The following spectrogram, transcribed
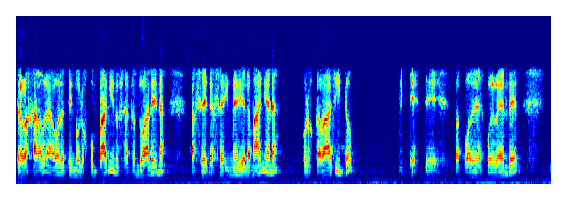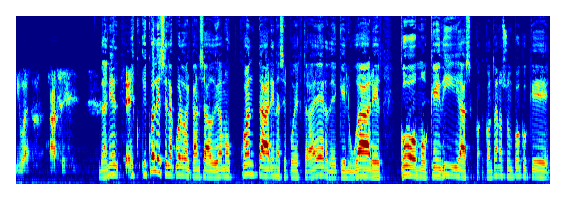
trabajadora. Ahora tengo los compañeros sacando arena hace las seis y media de la mañana con los caballitos, este, para poder después vender. Y bueno, así. Daniel, Eh. ¿y, y cuál es el acuerdo alcanzado? Digamos, ¿cuánta arena se puede extraer? ¿De qué lugares? ¿Cómo? ¿Qué días? Co- Contanos un poco qué,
